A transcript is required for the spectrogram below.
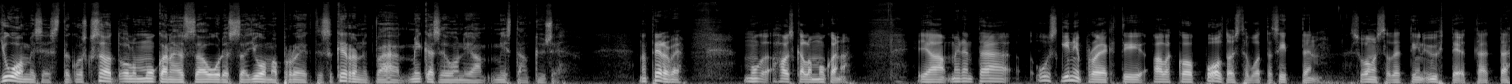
juomisesta, koska sä oot ollut mukana jossain uudessa juomaprojektissa. Kerro nyt vähän, mikä se on ja mistä on kyse. No terve, hauska olla mukana. Ja meidän tämä uusi Gini-projekti alkoi puolitoista vuotta sitten. Suomessa otettiin yhteyttä, että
